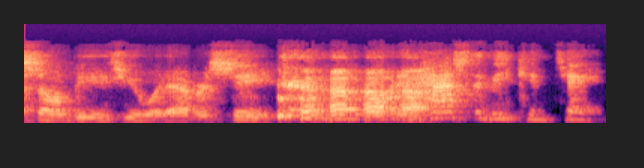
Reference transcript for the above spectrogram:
SOBs you would ever see. but it has to be contained.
